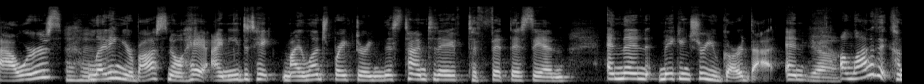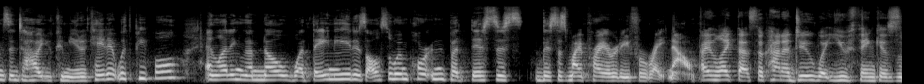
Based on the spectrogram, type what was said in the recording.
hours, mm-hmm. letting your boss know, hey, I need to take my lunch break during this time today to fit this in and then making sure you guard that. And yeah. a lot of it comes into how you communicate it with people and letting them know what they need is also important, but this is this is my priority for right now. I like that. So kind of do what you think is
